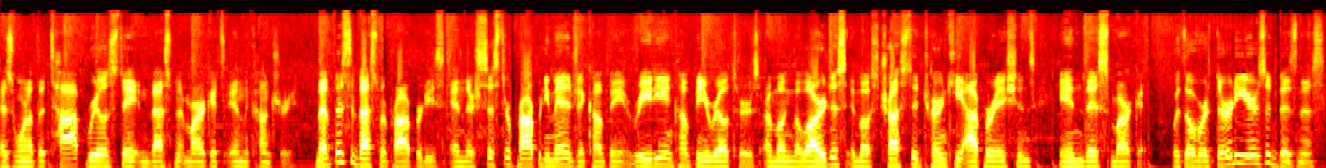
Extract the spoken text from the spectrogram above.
as one of the top real estate investment markets in the country. Memphis Investment Properties and their sister property management company, Reedy and Company Realtors, are among the largest and most trusted turnkey operations in this market. With over 30 years in business,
